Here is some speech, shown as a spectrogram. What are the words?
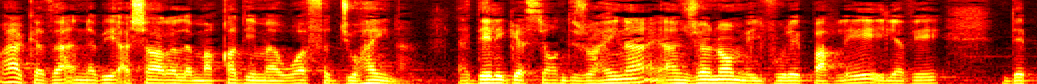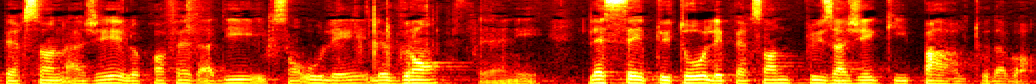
هكذا النبي أشار لما قدم وفد جهينة. la délégation de Juhayna, un jeune homme, il voulait parler, il y avait des personnes âgées, et le prophète a dit, ils sont où les, le grand Laissez plutôt les personnes plus âgées qui parlent tout d'abord.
